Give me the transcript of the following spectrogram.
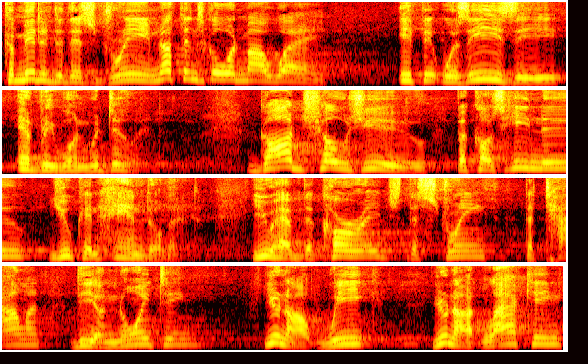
committed to this dream. Nothing's going my way. If it was easy, everyone would do it. God chose you because He knew you can handle it. You have the courage, the strength, the talent, the anointing. You're not weak. You're not lacking.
